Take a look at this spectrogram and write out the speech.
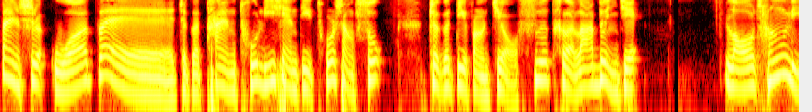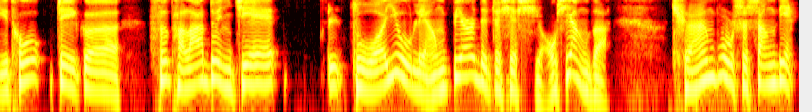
但是我在这个探图离线地图上搜，这个地方叫斯特拉顿街。老城里头这个斯特拉顿街。左右两边的这些小巷子，全部是商店、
